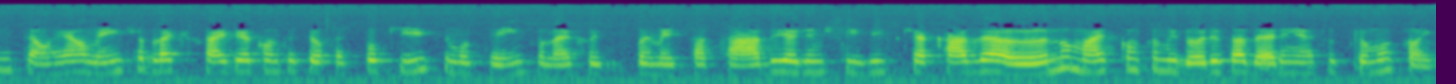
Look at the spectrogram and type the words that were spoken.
Então, realmente a Black Friday aconteceu faz pouquíssimo tempo, né? Foi, foi mês passado e a gente tem visto que a cada ano mais consumidores aderem a essas promoções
